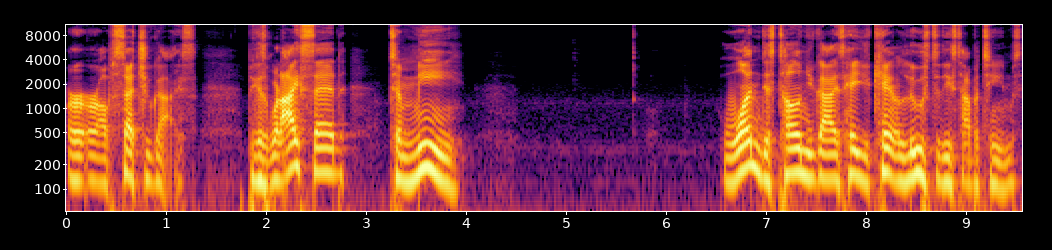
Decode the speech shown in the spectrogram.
or, or upset you guys. Because what I said to me one just telling you guys, hey, you can't lose to these type of teams.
